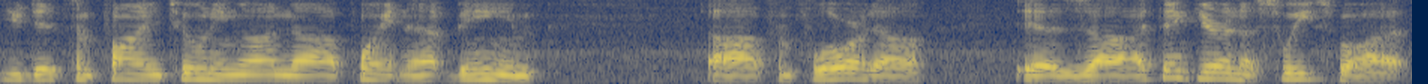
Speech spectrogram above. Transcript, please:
you did some fine tuning on uh, pointing that beam uh, from Florida, is uh, I think you're in a sweet spot.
